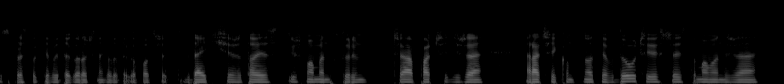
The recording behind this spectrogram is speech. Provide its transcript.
z perspektywy tegorocznego do tego podszedł? Wydaje ci się, że to jest już moment, w którym trzeba patrzeć, że raczej kontynuacja w dół, czy jeszcze jest to moment, że,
